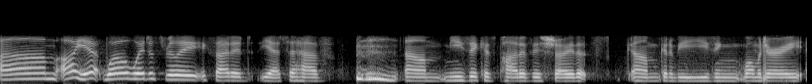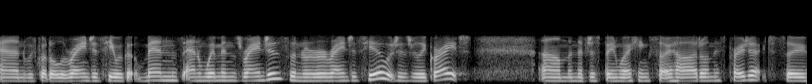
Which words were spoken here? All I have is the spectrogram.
Um, oh yeah, well, we're just really excited, yeah, to have um, music as part of this show that's um, going to be using Walmatjarri, and we've got all the ranges here. We've got men's and women's ranges, the Nura ranges here, which is really great. Um, and they've just been working so hard on this project. So,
